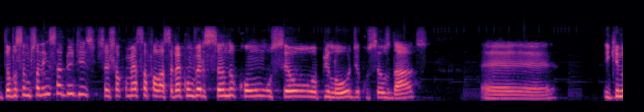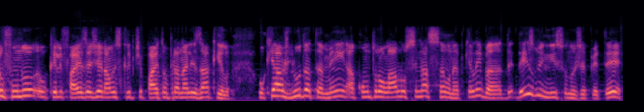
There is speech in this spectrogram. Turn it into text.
Então você não precisa nem saber disso. Você só começa a falar, você vai conversando com o seu upload, com os seus dados. É, e que no fundo o que ele faz é gerar um script Python para analisar aquilo. O que ajuda também a controlar a alucinação, né? Porque lembra, desde o início no GPT,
